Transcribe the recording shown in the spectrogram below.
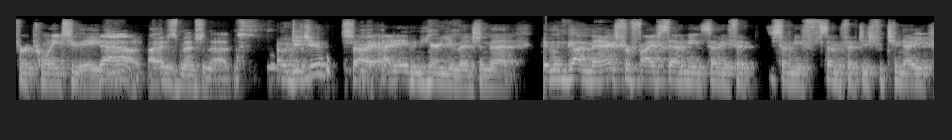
for 2280. Yeah, I just mentioned that. Oh, did you? Sorry, I didn't even hear you mention that. And we've got mags for 570 and 70, 70 750s for 290.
